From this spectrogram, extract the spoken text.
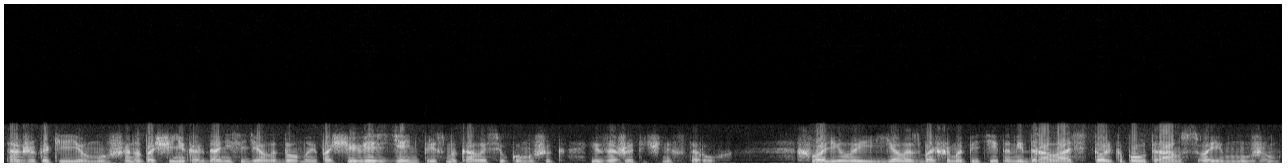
Так же, как и ее муж, она почти никогда не сидела дома и почти весь день присмыкалась у кумушек и зажиточных старух. Хвалила и ела с большим аппетитом и дралась только по утрам с своим мужем,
